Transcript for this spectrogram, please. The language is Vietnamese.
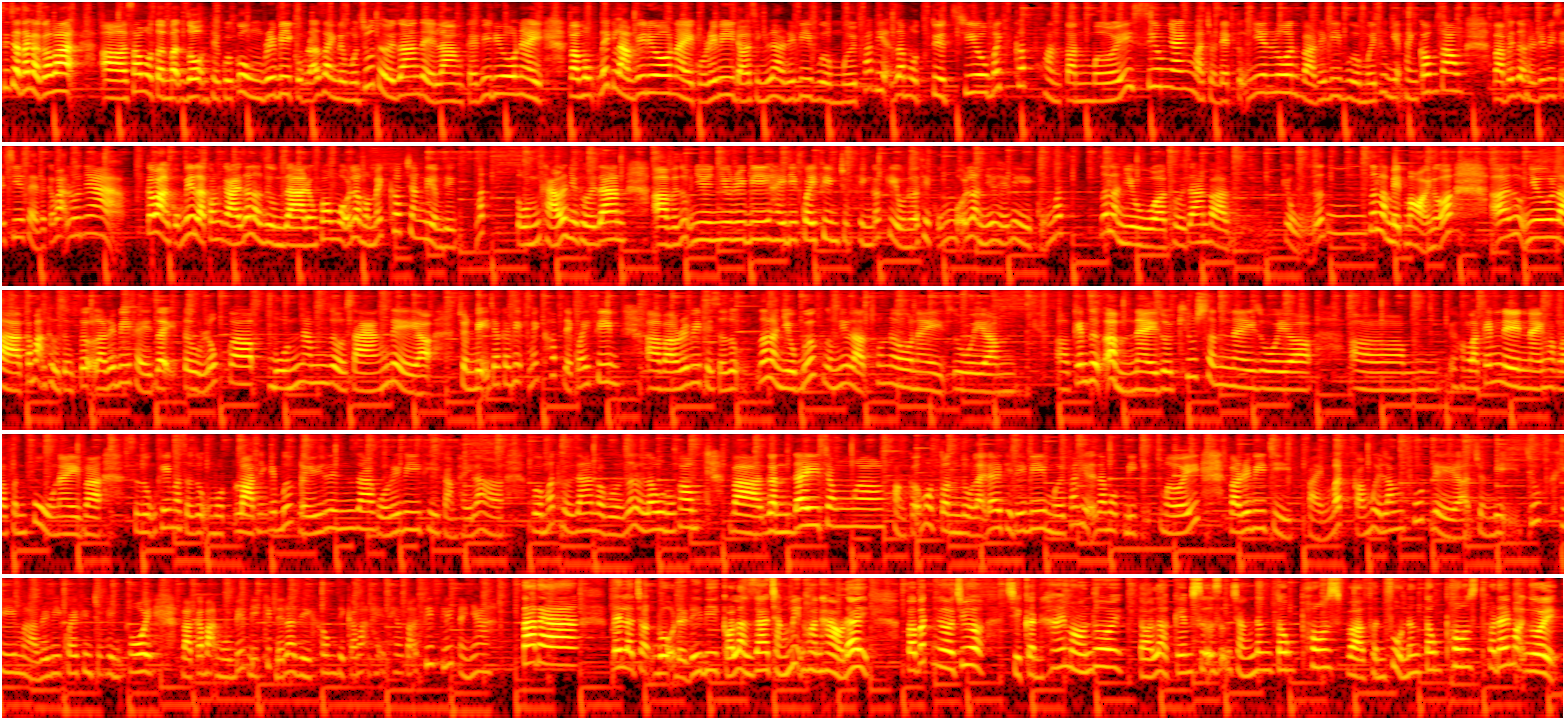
Xin chào tất cả các bạn. À, Sau một tuần bận rộn thì cuối cùng Ruby cũng đã dành được một chút thời gian để làm cái video này. Và mục đích làm video này của Ruby đó chính là Ruby vừa mới phát hiện ra một tuyệt chiêu make up hoàn toàn mới Siêu nhanh mà chuẩn đẹp tự nhiên luôn. Và Ruby vừa mới thử nghiệm thành công xong. Và bây giờ thì Ruby sẽ chia sẻ với các bạn luôn nha. Các bạn cũng biết là con gái rất là dườm già đúng không? Mỗi lần mà make up trang điểm thì mất tốn khá là nhiều thời gian. À, ví dụ như như Ruby hay đi quay phim chụp hình các kiểu nữa thì cũng mỗi lần như thế thì cũng mất rất là nhiều ờ, thời gian và kiểu rất rất là mệt mỏi nữa. À, ví dụ như là các bạn thử tưởng tượng là Ruby phải dậy từ lúc ờ, 4 5 giờ sáng để ờ, chuẩn bị cho cái việc make up để quay phim. À, và Ruby phải sử dụng rất là nhiều bước giống như là toner này rồi um, uh, kem dưỡng ẩm này rồi cushion này rồi uh, uh, hoặc là kem nền này hoặc là phấn phủ này và sử dụng khi mà sử dụng một loạt những cái bước đấy lên da của Ruby thì cảm thấy là vừa mất thời gian và vừa rất là lâu đúng không? Và gần đây trong uh, khoảng cỡ một tuần đổ lại đây thì Ruby mới phát hiện ra một bí kíp mới và Ruby chỉ phải mất có 15 phút để uh, chuẩn bị trước khi mà Ruby quay phim chụp hình thôi và các bạn muốn biết bí kíp đấy là gì không thì các bạn hãy theo dõi tiếp clip này nha. Ta-da! Đây là chọn bộ để Ruby có làn da trắng mịn hoàn hảo đây. Và bất ngờ chưa? Chỉ cần hai món thôi. Đó là kem sữa dưỡng trắng nâng tông Pond's và phấn phủ nâng tông Pond's thôi đây mọi người.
